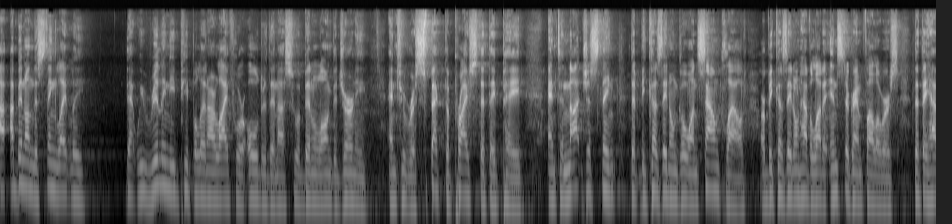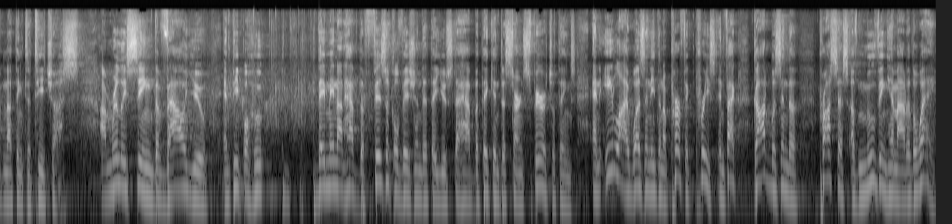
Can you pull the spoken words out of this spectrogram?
I, I've been on this thing lately that we really need people in our life who are older than us, who have been along the journey, and to respect the price that they paid, and to not just think that because they don't go on SoundCloud or because they don't have a lot of Instagram followers, that they have nothing to teach us. I'm really seeing the value in people who they may not have the physical vision that they used to have, but they can discern spiritual things. And Eli wasn't even a perfect priest. In fact, God was in the process of moving him out of the way.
